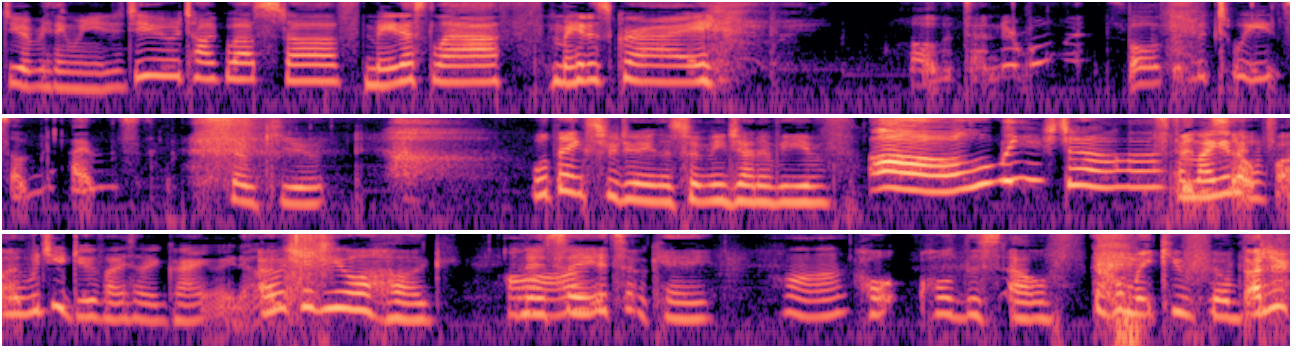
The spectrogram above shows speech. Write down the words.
do everything we need to do, talk about stuff, made us laugh, made us cry. All the tender moments. Both in between sometimes. So cute. Well, thanks for doing this with me, Genevieve. Oh, Alicia! It's been Am I gonna? so fun. What would you do if I started crying right now? I would give you a hug and I'd say it's okay. Aw. Hold, hold this elf. It'll make you feel better.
